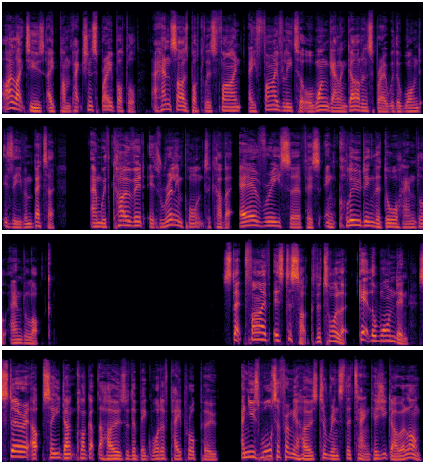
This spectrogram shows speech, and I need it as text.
I like to use a pump action spray bottle. A hand sized bottle is fine, a 5 litre or 1 gallon garden sprayer with a wand is even better. And with COVID, it's really important to cover every surface, including the door handle and lock. Step 5 is to suck the toilet. Get the wand in, stir it up so you don't clog up the hose with a big wad of paper or poo, and use water from your hose to rinse the tank as you go along.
